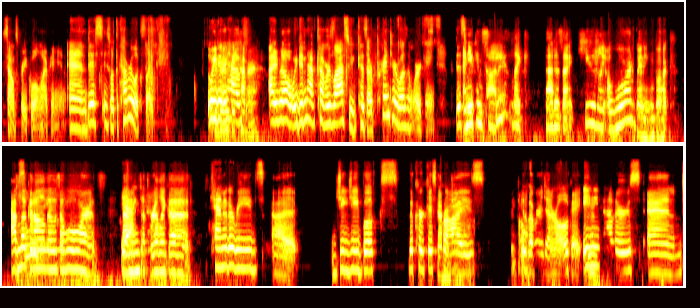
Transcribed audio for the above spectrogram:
sounds pretty cool in my opinion, and this is what the cover looks like we didn't have cover. I know we didn't have covers last week because our printer wasn't working. This and you can see it. like that is a hugely award-winning book. Absolutely. Look at all those awards. That yeah. means it's really good. Canada Reads, uh, GG Books, the Kirkus Governor Prize. Oh, Governor General. Okay, Amy mm. Mathers and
